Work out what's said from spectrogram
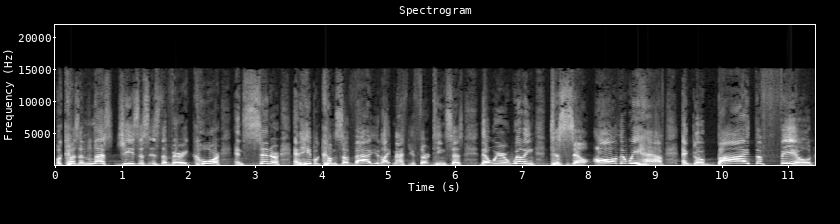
Because unless Jesus is the very core and center and he becomes so valued, like Matthew 13 says, that we're willing to sell all that we have and go buy the field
